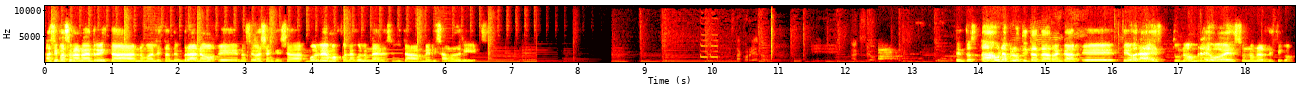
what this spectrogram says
Así pasó una nueva entrevista, no mal tan temprano. Eh, no se vayan, que ya volvemos con la columna de la señorita Melissa Rodríguez. Entonces, ah, una preguntita antes de arrancar. Eh, ¿Teora es tu nombre o es un nombre artístico?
